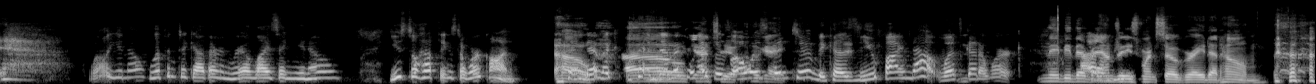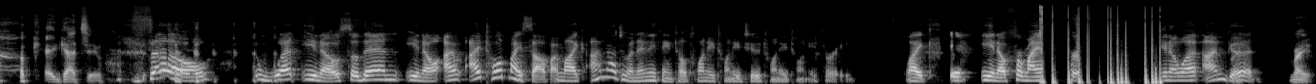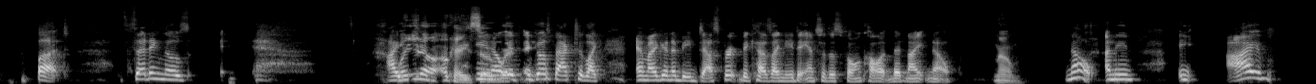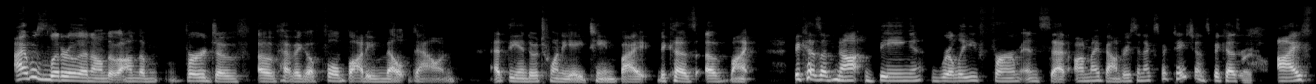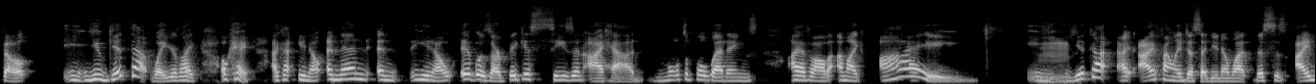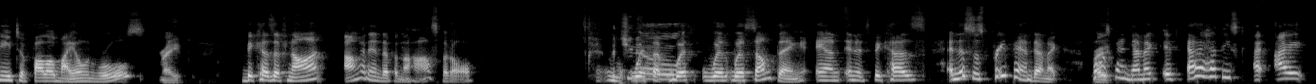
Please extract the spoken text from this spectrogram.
bad. well, you know, living together and realizing, you know, you still have things to work on. Oh, pandemic oh, pandemic life is always Okay. good too because you find out what's going to work. maybe their um, boundaries weren't so great at home. okay, got you. So, what you know, so then you know, I I told myself, I'm like, I'm not doing anything till 2022, 2023. Like if you know, for my, you know what, I'm good. Right. but setting those I, well, you know, okay, so you know, it, it goes back to like, am I going to be desperate because I need to answer this phone call at midnight? No, no, no. I mean, I've I was literally on the on the verge of of having a full body meltdown at the end of 2018 by because of my because of not being really firm and set on my boundaries and expectations because Right. I felt you get that way you're like okay i got you know and then and you know it was our biggest season i had multiple weddings i have all that i'm like i Mm. you got I, I finally just said you know what this is i need to follow my own rules right. because if not i'm going to end up in the hospital But you with, uh, a- with with with something. And and it's because and this was pre-pandemic. Right. post-pandemic if i had these i, I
